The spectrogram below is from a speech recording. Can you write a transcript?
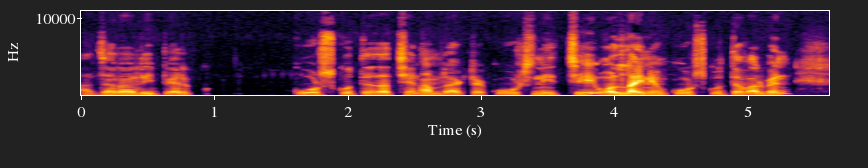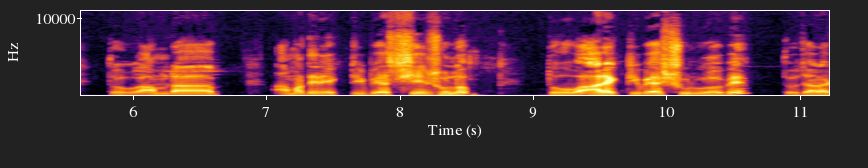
আর যারা রিপেয়ার কোর্স করতে যাচ্ছেন, আমরা একটা কোর্স নিচ্ছি অনলাইনেও কোর্স করতে পারবেন। তো আমরা, আমাদের একটি ব্যাচ শেষ হলো, তো আরেকটি ব্যাচ শুরু হবে। তো যারা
